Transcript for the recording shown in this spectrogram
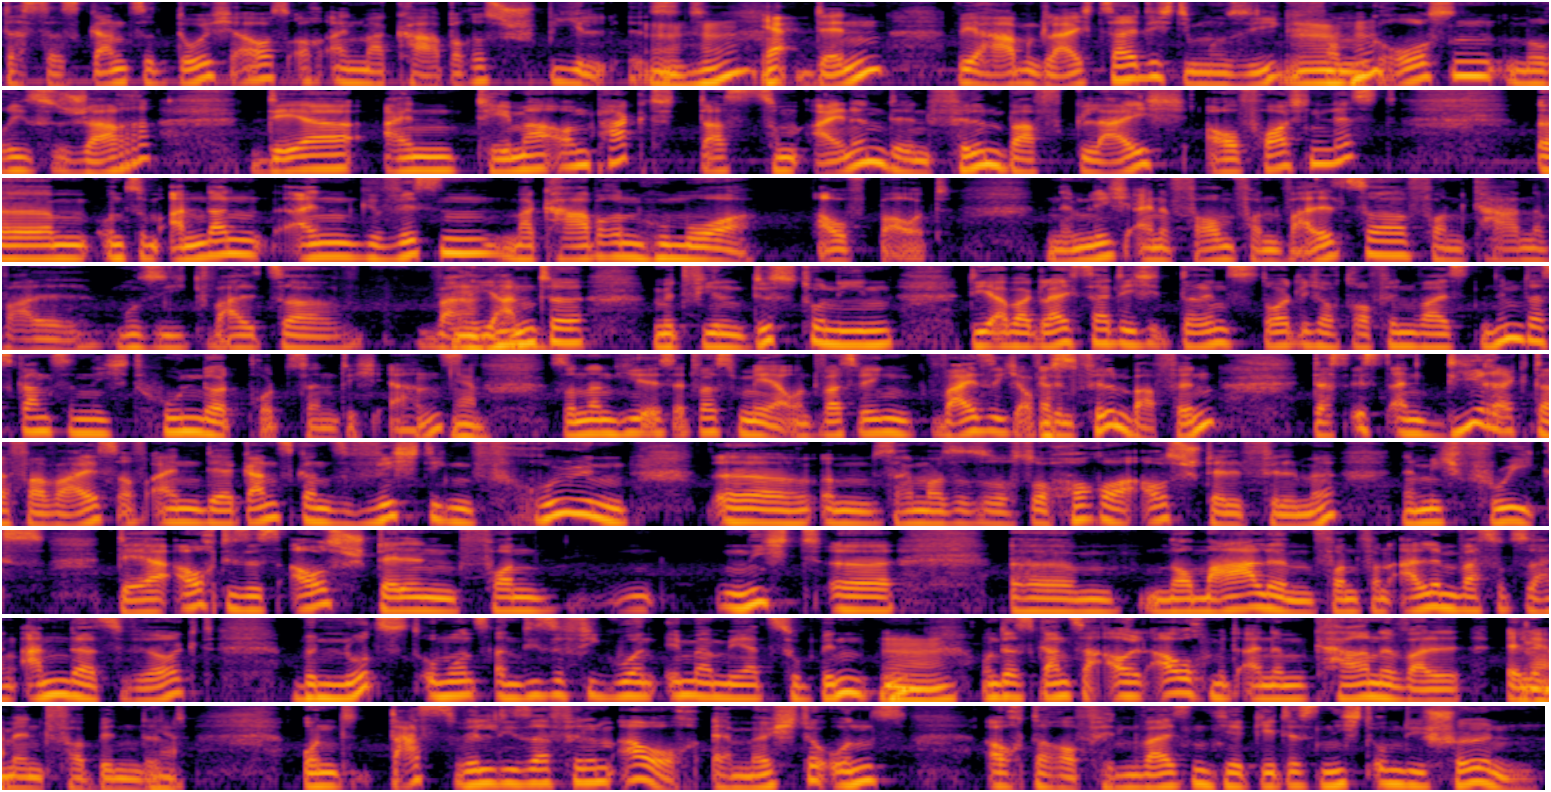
dass das Ganze durchaus auch ein makaberes Spiel ist. Mhm, ja. Denn wir haben gleichzeitig die Musik mhm. vom großen Maurice Jarre, der ein Thema anpackt, das zum einen den Filmbuff gleich aufhorchen lässt ähm, und zum anderen einen gewissen makaberen Humor aufbaut. Nämlich eine Form von Walzer, von Karneval, Musik, Walzer, Variante mhm. mit vielen Dystonien, die aber gleichzeitig drin deutlich auch darauf hinweist, nimm das Ganze nicht hundertprozentig ernst, ja. sondern hier ist etwas mehr. Und deswegen weise ich auf es den Filmbuff hin. Das ist ein direkter Verweis auf einen der ganz, ganz wichtigen frühen, äh, ähm, sagen wir mal so, so, so Horror-Ausstellfilme, nämlich Freaks, der auch dieses Ausstellen von nicht äh, ähm, Normalem, von, von allem, was sozusagen anders wirkt, benutzt, um uns an diese Figuren immer mehr zu binden mhm. und das Ganze auch mit einem Karneval-Element ja. verbindet. Ja. Und das will dieser Film auch. Er möchte uns auch darauf hinweisen, hier geht es nicht um die Schönen,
